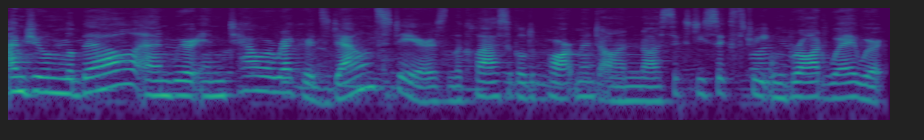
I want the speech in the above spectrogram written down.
I'm June LeBell, and we're in Tower Records downstairs in the classical department on uh, 66th Street and Broadway, where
